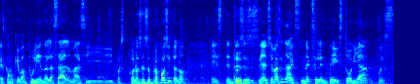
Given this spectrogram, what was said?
es como que van puliendo las almas y pues conocen su propósito, ¿no? Este, entonces se me hace una, una, excelente historia, pues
